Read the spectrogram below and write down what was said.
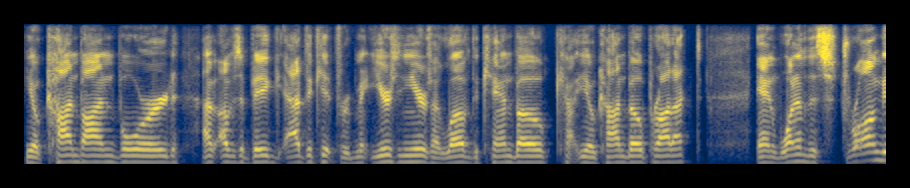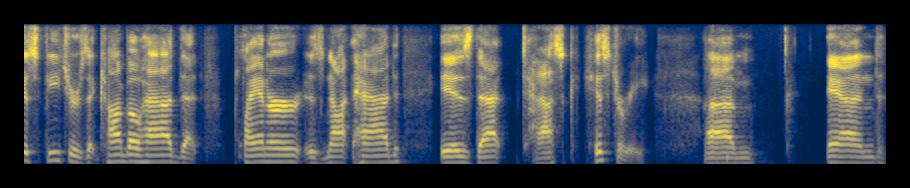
you know kanban board I, I was a big advocate for years and years i love the kanbo Ka- you know kanbo product and one of the strongest features that kanbo had that planner is not had is that task history. Um, and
